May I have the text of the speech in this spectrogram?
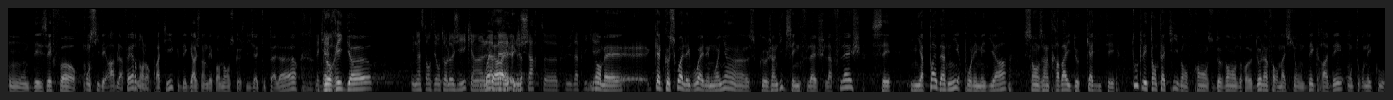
ont des efforts considérables à faire dans leur pratique, des gages d'indépendance que je disais tout à l'heure, de rigueur, Une instance déontologique, un Voilà, label, une charte euh, plus appliquée? Non, mais euh, quels que soient les voies et les moyens, hein, ce que j'indique, c'est une flèche. La flèche, c'est il n'y a pas d'avenir pour les médias sans un travail de qualité. Toutes les tentatives en France de vendre de l'information dégradée ont tourné court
